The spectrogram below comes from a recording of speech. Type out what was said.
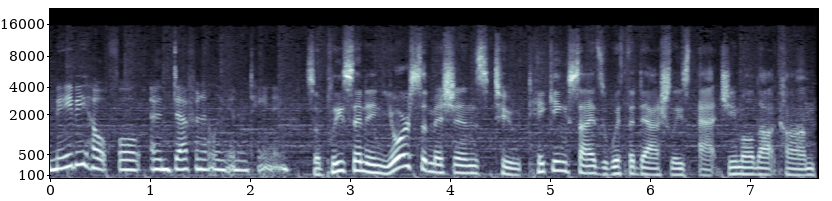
maybe helpful, and definitely entertaining. So please send in your submissions to taking sides with the Dashleys at gmail.com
